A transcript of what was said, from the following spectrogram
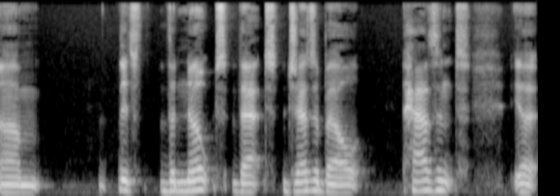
um, it's the note that Jezebel hasn't uh,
